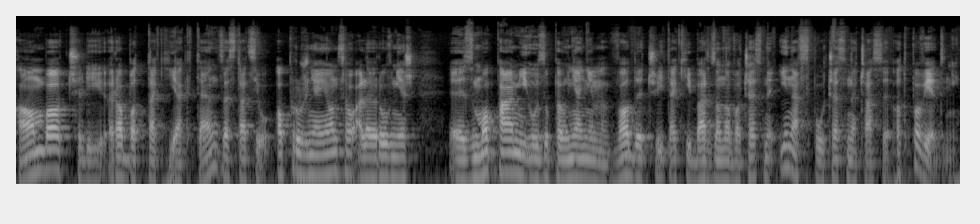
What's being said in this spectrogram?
Combo, czyli robot taki jak ten, ze stacją opróżniającą, ale również z mopami, uzupełnianiem wody, czyli taki bardzo nowoczesny i na współczesne czasy odpowiedni.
